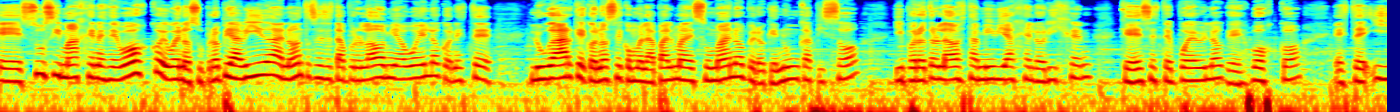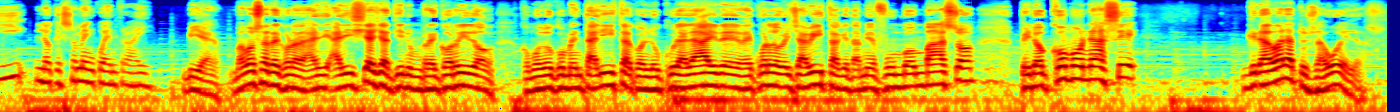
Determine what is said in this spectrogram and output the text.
eh, sus imágenes de Bosco y bueno, su propia vida, ¿no? Entonces está por un lado mi abuelo con este lugar que conoce como la palma de su mano, pero que nunca pisó. Y por otro lado está mi viaje al origen, que es este pueblo, que es Bosco, este, y lo que yo me encuentro ahí. Bien, vamos a recordar, Ali- Alicia ya tiene un recorrido como documentalista con Locura al Aire, recuerdo Bellavista que también fue un bombazo, pero ¿cómo nace grabar a tus abuelos?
